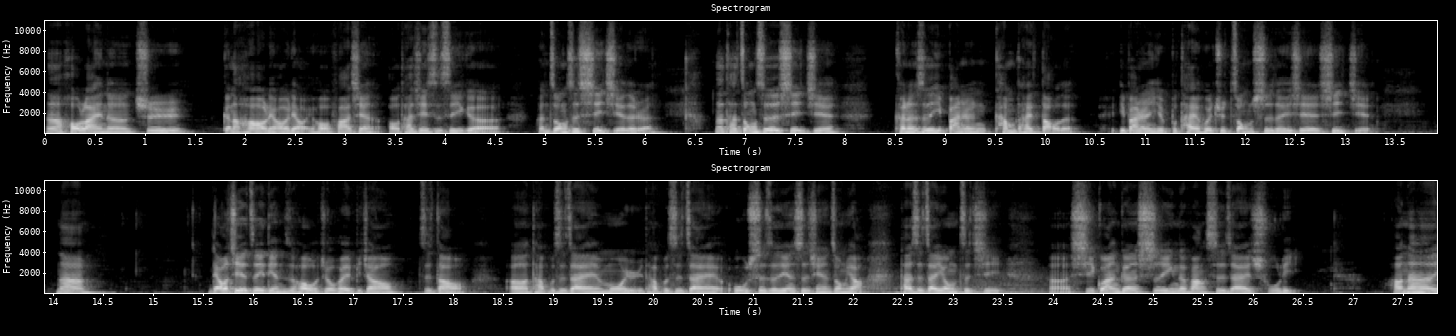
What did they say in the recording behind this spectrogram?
那后来呢，去跟他好好聊一聊以后，发现哦，他其实是一个很重视细节的人。那他重视的细节，可能是一般人看不太到的，一般人也不太会去重视的一些细节。那了解这一点之后，我就会比较知道。呃，他不是在摸鱼，他不是在无视这件事情的重要，他是在用自己呃习惯跟适应的方式在处理。好，那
